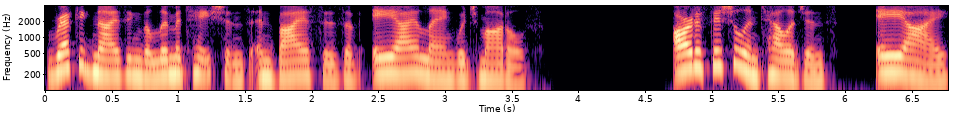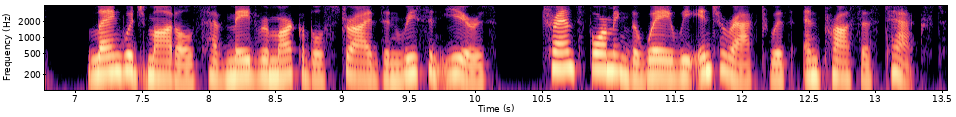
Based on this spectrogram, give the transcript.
Recognizing the limitations and biases of AI language models. Artificial intelligence, AI, language models have made remarkable strides in recent years, transforming the way we interact with and process text.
